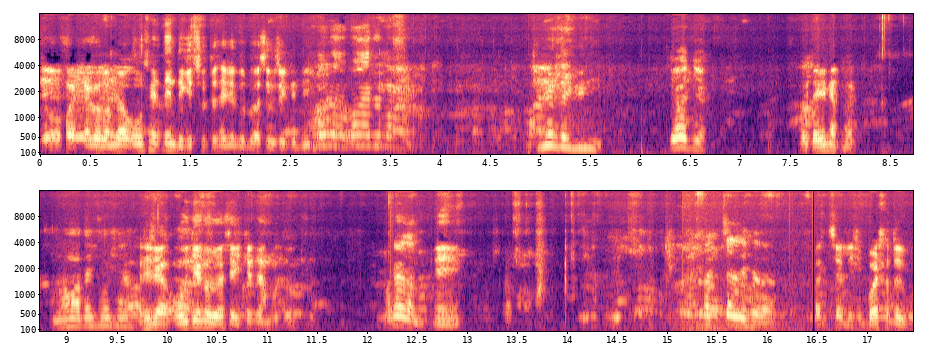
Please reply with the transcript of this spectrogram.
তো কয়েকটা গরু আমরা ও সাইড দিন দেখি ছোট সাইজের গরু আছে ওই সাইডে দিই কি হচ্ছে ওইটাই না। আপনার আচ্ছা ওই যে গরু আছে এইটার দাম কত? ওটার দাম। হ্যাঁ। সাতচল্লিশ হাজার। বয়স কত হইব?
